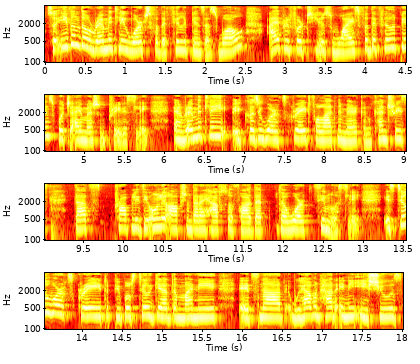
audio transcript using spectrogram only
So even though Remitly works for the Philippines as well, I prefer to use Wise for the Philippines, which I mentioned previously. And Remitly, because it works great for Latin American countries, that's probably the only option that I have so far that, that worked seamlessly. It still works great. People still get the money. It's not, we haven't had any issues.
